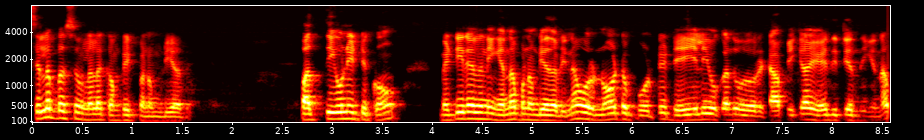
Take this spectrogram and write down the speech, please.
சிலபஸ் உங்களால கம்ப்ளீட் பண்ண முடியாது. 10 யூனிட்டுக்கும் மெட்டீரியலை நீங்கள் என்ன பண்ண முடியாது அப்படின்னா ஒரு நோட்டை போட்டு டெய்லி உட்காந்து ஒரு டாப்பிக்காக எழுதிட்டு இருந்தீங்கன்னா,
